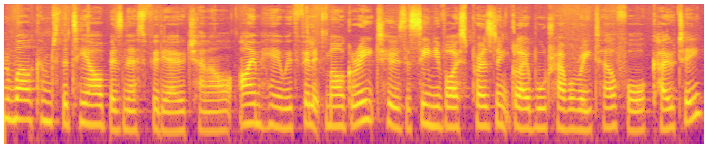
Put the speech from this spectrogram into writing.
and welcome to the TR Business video channel. I'm here with Philippe Margueritte, who is the Senior Vice President Global Travel Retail for Coty.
